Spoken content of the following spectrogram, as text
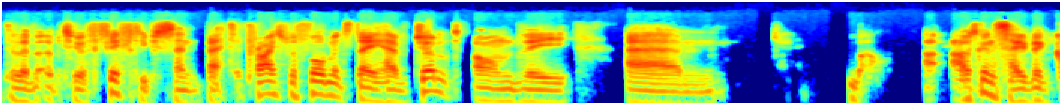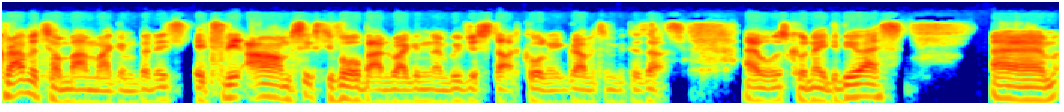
deliver up to a 50% better price performance. They have jumped on the, um, well, I was going to say the Graviton bandwagon, but it's it's the ARM64 bandwagon, and we've just started calling it Graviton because that's uh, what was called in AWS. Um,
